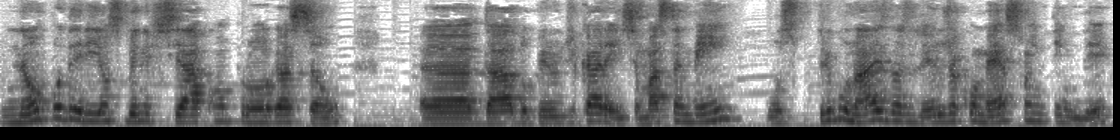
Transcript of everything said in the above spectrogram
não poderiam se beneficiar com a prorrogação uh, da, do período de carência. Mas também os tribunais brasileiros já começam a entender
